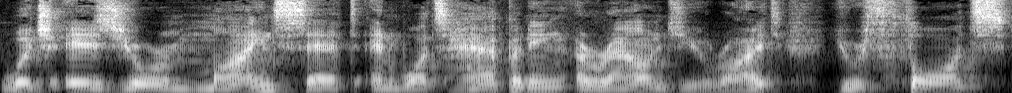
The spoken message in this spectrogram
which is your mindset and what's happening around you, right? Your thoughts,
